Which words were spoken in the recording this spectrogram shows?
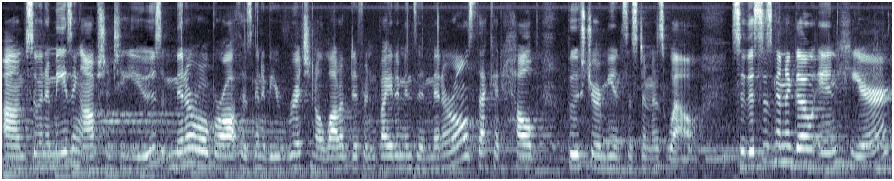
Um, so an amazing option to use. Mineral broth is gonna be rich in a lot of different vitamins and minerals that could help boost your immune system as well. So this is gonna go in here.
